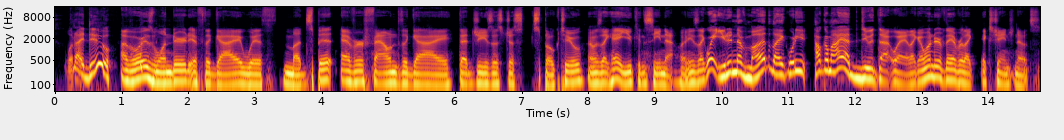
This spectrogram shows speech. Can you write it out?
What'd I do? I've always wondered if the guy with mud spit ever found the guy that Jesus just spoke to and was like, hey, you can see now. And he's like, wait, you didn't have mud? Like, what do you, how come I had to do it that way? Like, I wonder if they ever like exchange notes.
